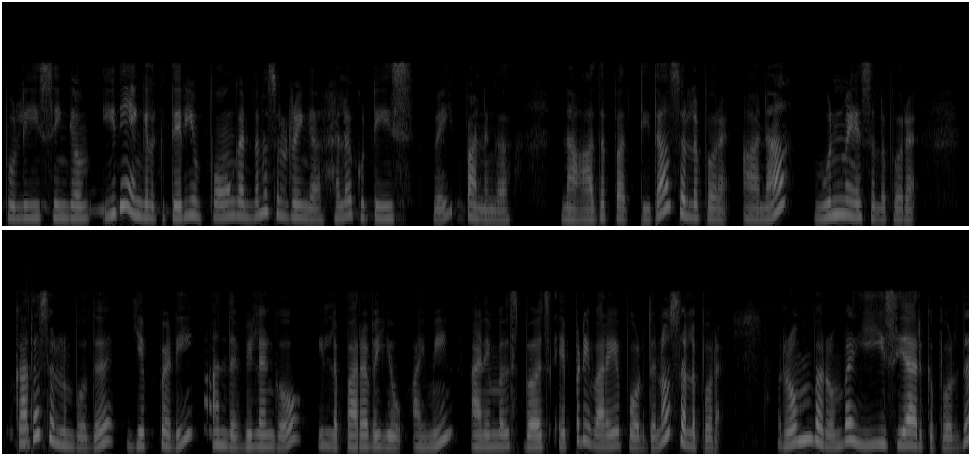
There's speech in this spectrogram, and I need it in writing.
புலி, சிங்கம் இது எங்களுக்கு தெரியும் போங்கன்னு தானே சொல்றீங்க. ஹலோ குட்டீஸ் வெயிட் பண்ணுங்க. நான் அதை பத்தி தான் சொல்ல போறேன். ஆனா உண்மையை சொல்ல போறேன். கதை சொல்லும்போது எப்படி அந்த விலங்கோ இல்ல பறவையோ ஐ மீன் அனிமல்ஸ் பேர்ட்ஸ் எப்படி வரைய போறதுன்னு சொல்ல போறேன். ரொம்ப ரொம்ப ஈஸியா இருக்க போறது.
